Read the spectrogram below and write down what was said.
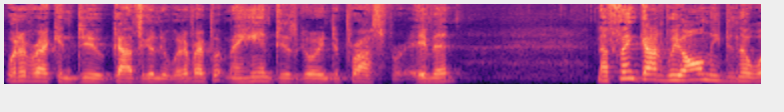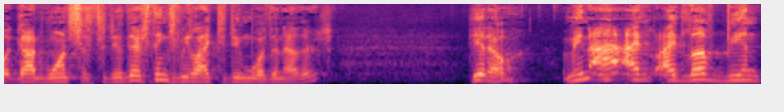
whatever I can do, God's going to do. Whatever I put my hand to is going to prosper. Amen. Now, thank God we all need to know what God wants us to do. There's things we like to do more than others. You know, I mean, I, I, I loved being,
